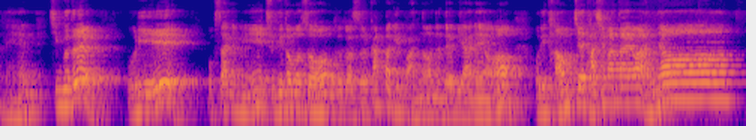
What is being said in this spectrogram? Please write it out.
아멘. 친구들, 우리 목사님이 주기도문송 그것을 깜빡 잊고 안 넣었는데요. 미안해요. 우리 다음 주에 다시 만나요. 안녕.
